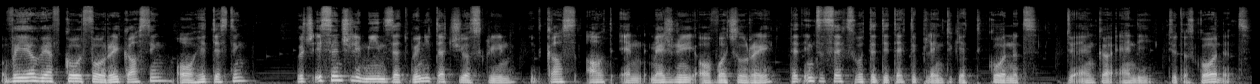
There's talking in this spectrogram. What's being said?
Over here we have code for raycasting or hit testing, which essentially means that when you touch your screen, it casts out an imaginary or virtual ray that intersects with the detected plane to get coordinates to anchor Andy to those coordinates.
